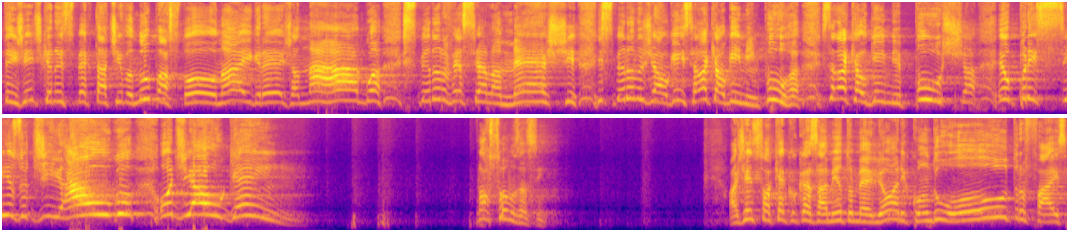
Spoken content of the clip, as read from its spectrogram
Tem gente criando expectativa no pastor, na igreja, na água, esperando ver se ela mexe, esperando de alguém. Será que alguém me empurra? Será que alguém me puxa? Eu preciso de algo ou de alguém. Nós somos assim. A gente só quer que o casamento melhore quando o outro faz.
